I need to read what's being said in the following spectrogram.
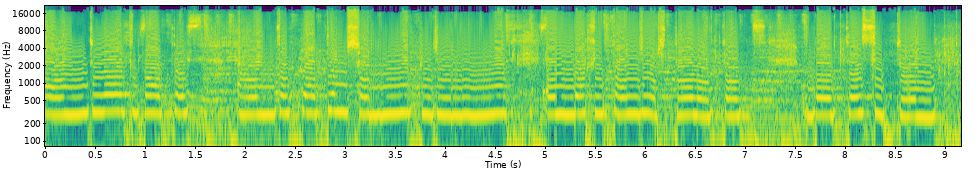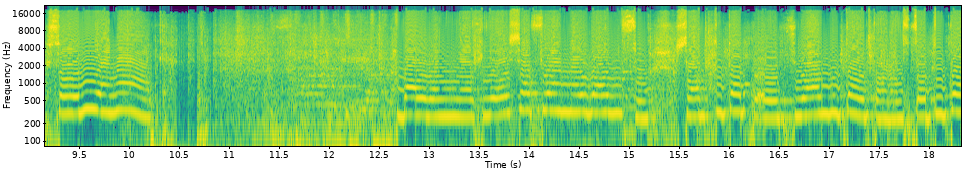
Abenduak batez, abenduak batean zorina piruliniak endakitaldi uste betetz, bete zituen. Zorionak! Bai, baina egia esatzea nahi baduzu, sartuta poezia handita eta gaztatuta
